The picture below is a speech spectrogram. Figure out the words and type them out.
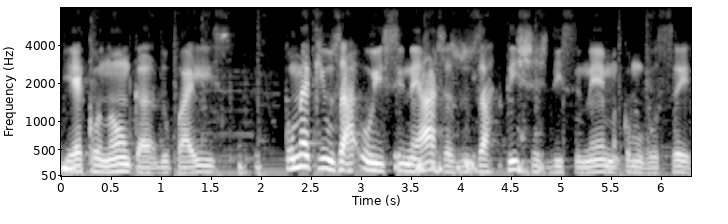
e econômica do país, como é que os, os cineastas, os artistas de cinema como você,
